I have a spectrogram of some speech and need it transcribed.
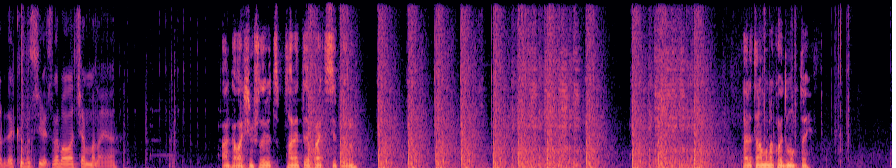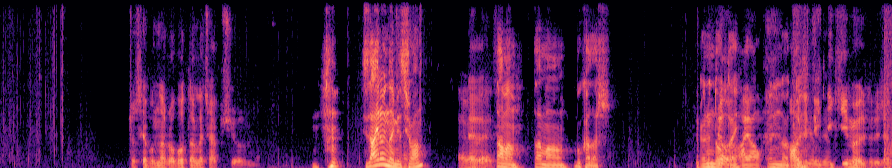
Harbiden Kıbrıs şivesine bağlatacaksın bana ya. Kanka bak şimdi şurada bir tarihte practice yapıyorum. Haritanı buna koydum Oktay. Jose bunlar robotlarla çarpışıyor orada. Siz aynı oyunda mıyız şu an? Evet. Evet. Tamam. Tamam. Bu kadar. Önünde Oktay. Ay, Önünde Oktay. Avcı Tilki 2'yi mi öldüreceğim?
